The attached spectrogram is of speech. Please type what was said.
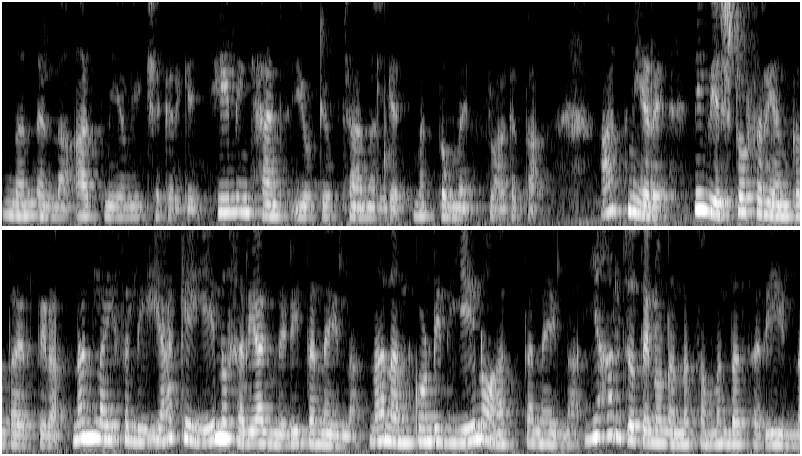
ನನ್ನೆಲ್ಲ ಆತ್ಮೀಯ ವೀಕ್ಷಕರಿಗೆ ಹೀಲಿಂಗ್ ಹ್ಯಾಂಡ್ಸ್ ಯೂಟ್ಯೂಬ್ ಚಾನಲ್ಗೆ ಮತ್ತೊಮ್ಮೆ ಸ್ವಾಗತ. ಆತ್ಮೀಯರೇ, ನೀವು ಎಷ್ಟೋ ಸರಿ ಅನ್ಕೋತಾ ಇರ್ತೀರ. ನನ್ನ ಲೈಫಲ್ಲಿ ಯಾಕೆ ಏನು ಸರಿಯಾಗಿ ನಡೀತಾನೆ ಇಲ್ಲ? ನಾನು ಅಂದ್ಕೊಂಡಿದ್ದು ಏನೂ ಆಗ್ತಾನೆ ಇಲ್ಲ? ಯಾರ ಜೊತೆನೂ ನನ್ನ ಸಂಬಂಧ ಸರಿ ಇಲ್ಲ.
